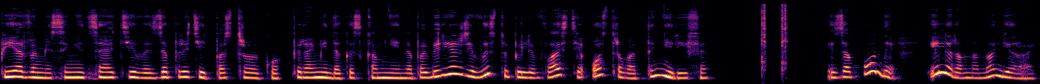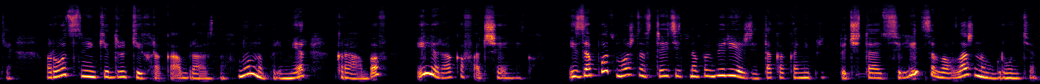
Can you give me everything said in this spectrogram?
Первыми с инициативой запретить постройку пирамидок из камней на побережье выступили власти острова Тенерифе. Изоподы или равноногие раки, родственники других ракообразных, ну, например, крабов или раков-отшельников. Изопод можно встретить на побережье, так как они предпочитают селиться во влажном грунте.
